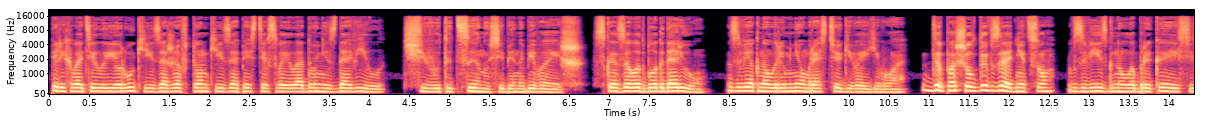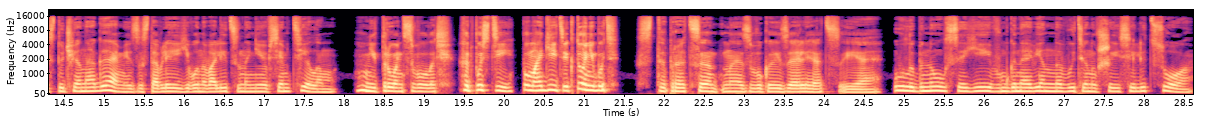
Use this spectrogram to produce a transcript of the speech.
Перехватил ее руки и, зажав тонкие запястья в своей ладони, сдавил. «Чего ты цену себе набиваешь?» Сказал «отблагодарю». Звякнул ремнем, расстегивая его. «Да пошел ты в задницу!» Взвизгнула, и стуча ногами, заставляя его навалиться на нее всем телом. «Не тронь, сволочь! Отпусти! Помогите, кто-нибудь!» «Стопроцентная звукоизоляция», — улыбнулся ей в мгновенно вытянувшееся лицо.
